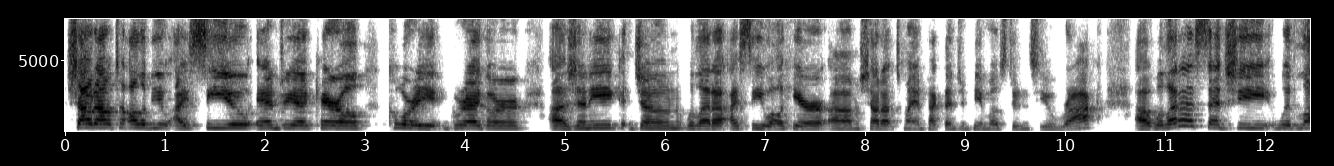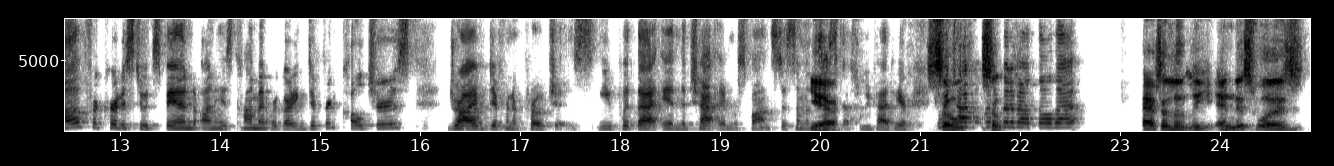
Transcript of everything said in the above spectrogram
Shout out to all of you. I see you, Andrea, Carol, Corey, Gregor, uh, Janique, Joan, Willetta. I see you all here. Um, shout out to my Impact Engine PMO students. You rock. Uh, Willetta said she would love for Curtis to expand on his comment regarding different cultures drive different approaches. You put that in the chat in response to some of the yeah. discussion we've had here. Can so, we talk a little so, bit about all that? Absolutely. And this was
